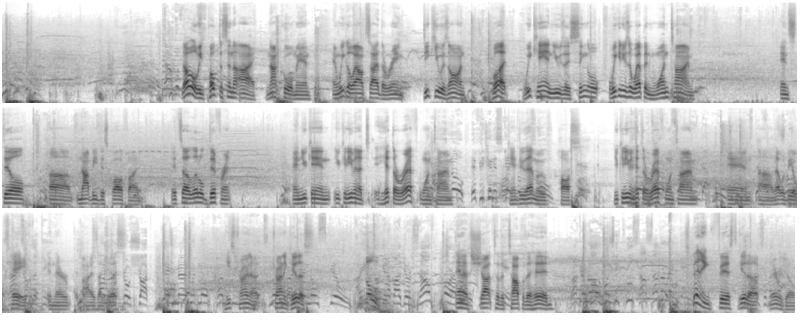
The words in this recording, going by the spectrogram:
No, he poked us in the eye. Not cool, man. And we go outside the ring. DQ is on, but we can use a single, we can use a weapon one time and still uh, not be disqualified. It's a little different and you can you can even hit the ref one time. Can't do that move, Hoss. You can even hit the ref one time, and uh, that would be okay in their eyes, I guess. He's trying to trying to get us. Oh, and a shot to the top of the head. Spinning fist, get up. There we go.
